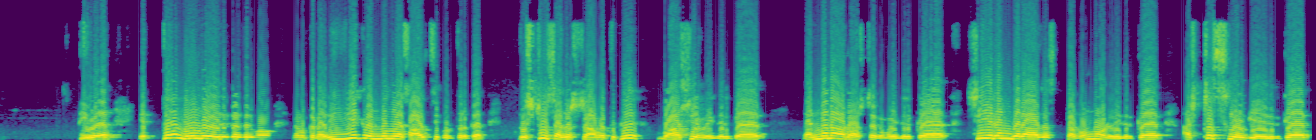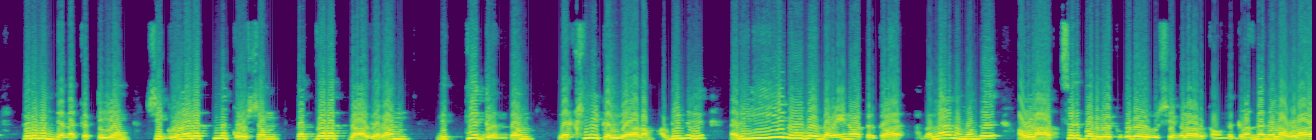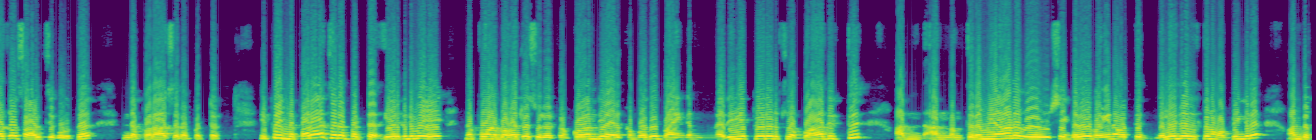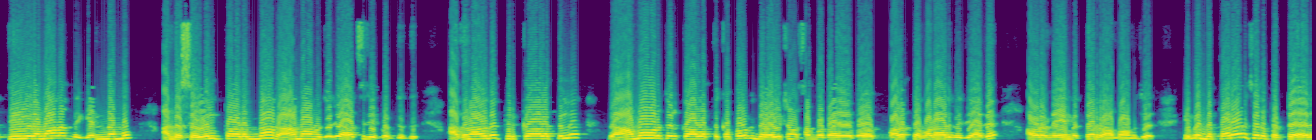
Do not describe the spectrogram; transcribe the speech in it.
இவர் எத்தனை நூல்கள் எழுதியிருக்காரு தெரியுமோ? நமக்கு நிறைய கிரந்தங்களை சாதிச்சு கொடுத்திருக்கார். விஷ்ணு சகஸ்ராமத்துக்கு பாஷ்யம் எழுதியிருக்கார் ரங்கநாத அஷ்டகம் எழுதியிருக்கார் ஸ்ரீரங்கராஜஸ்தவம்னு ஒன்று எழுதியிருக்கார் அஷ்டஸ்லோகி எழுதியிருக்கார் திருமஞ்சன கட்டியம் ஸ்ரீ குணரத்ன கோஷம் தத்வரத்னாகரம் நித்திய கிரந்தம் லக்ஷ்மி கல்யாணம் அப்படின்னு நிறைய நூல்கள் இந்த வைணவத்திற்காக. அதெல்லாம் நம்ம வந்து அவ்வளவு ஆச்சரியப்பட வைக்கக்கூடிய ஒரு விஷயங்களா இருக்கும். இந்த கிரந்தங்கள் அவ்வளவு அழகா சாதிச்சு கொடுத்த இந்த பராசரப்பட்டர் இப்ப இந்த பராசரப்பட்டர் ஏற்கனவே நான் போன பகத்துல சொல்லியிருப்பேன். குழந்தையா இருக்கும்போது பயங்கர நிறைய பேரிடத்துல பாதித்து அந்த அந்த திறமையான விஷயங்களை வைணவத்தை நிலைநிறுத்தணும் அப்படிங்கிற அந்த தீவிரமான அந்த எண்ணமும் அந்த செயல்பாடும் தான் ராமானுஜரை ஆச்சரியப்படுத்துது. அதனாலதான் பிற்காலத்துல ராமானுஜர் காலத்துக்கு அப்புறம் இந்த வைஷ்ணவ சம்பிரதாய மதத்தை மடாதிபதியாக அவரை நியமித்தார் ராமானுஜர். இப்ப இந்த பராசரப்பட்டர்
